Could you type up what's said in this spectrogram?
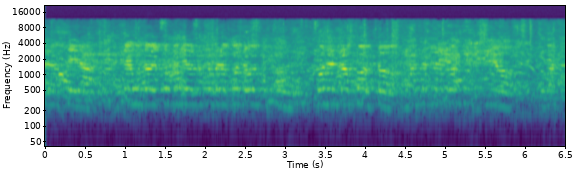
delantera, segundo del competidor número 4, con el transporto, más atrás el Bajo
